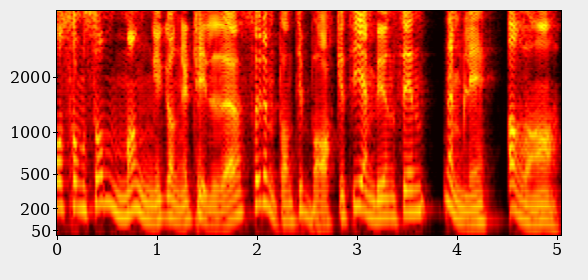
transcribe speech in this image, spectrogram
Og som så mange ganger tidligere så rømte han tilbake til hjembyen sin, nemlig Arran.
